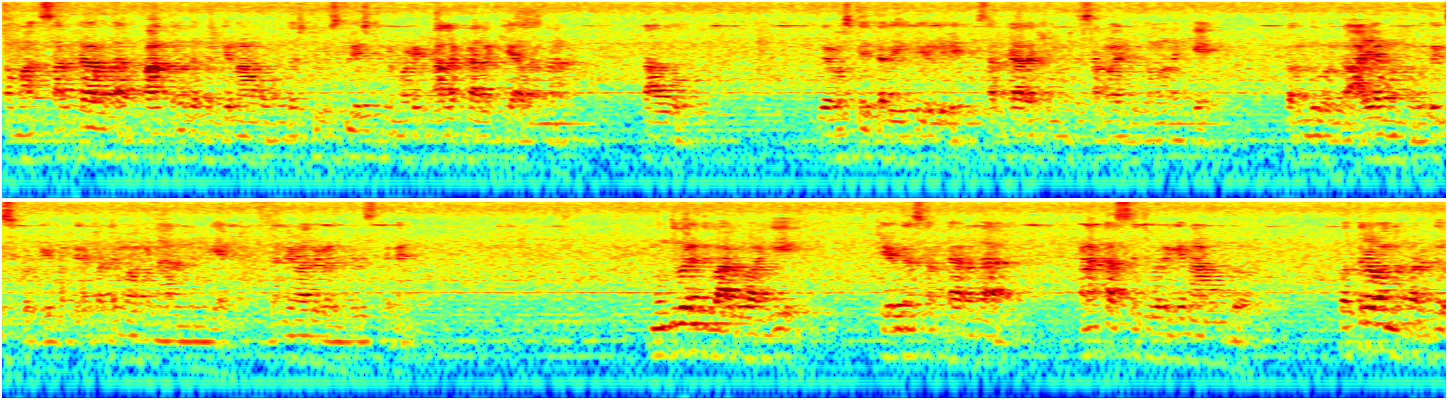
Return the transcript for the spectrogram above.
ಸಮ, ಸರ್ಕಾರದ ಪಾತ್ರದ ಬಗ್ಗೆ ನಾವು ಒಂದಷ್ಟು ವಿಶ್ಲೇಷಣೆ ಮಾಡಿ ಕಾಲಕಾಲಕ್ಕೆ ಅದನ್ನು ತಾವು ವ್ಯವಸ್ಥಿತ ರೀತಿಯಲ್ಲಿ ಸರ್ಕಾರಕ್ಕೆ ಮತ್ತು ಸಮಾಜದ ಗಮನಕ್ಕೆ ತಂದು ಒಂದು ಆಯಾಮವನ್ನು ಒದಗಿಸಿಕೊಟ್ಟಿರುತ್ತೆ ಪ್ರಥಮವಾಗಿ ನಾನು ನಿಮಗೆ ಧನ್ಯವಾದಗಳನ್ನು ತಿಳಿಸ್ತೇನೆ. ಮುಂದುವರೆದ ಭಾಗವಾಗಿ ಕೇಂದ್ರ ಸರ್ಕಾರದ ಹಣಕಾಸು ಸಚಿವರಿಗೆ ನಾವೊಂದು ಪತ್ರವನ್ನು ಬರೆದು,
